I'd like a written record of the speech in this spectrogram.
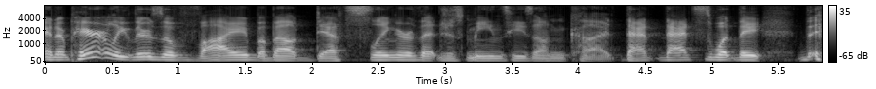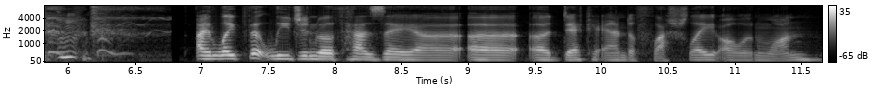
And apparently there's a vibe about Death Slinger that just means he's uncut. That that's what they I like that Legion both has a uh, a a dick and a flashlight all in one.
